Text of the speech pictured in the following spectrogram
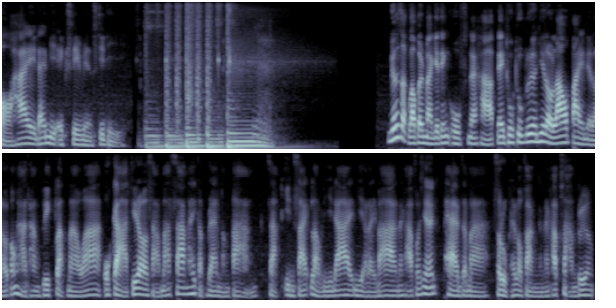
ขอให้ได้มี experience ที่ดี เนื่องจากเราเป็น marketing oops นะครับ ในทุกๆ เรื่องที่เราเล่าไปเนี่ยเราต้องหาทางพลิกกลับมาว่า โอกาสที่เราสามารถสร้างให้กับแบรนด์ต่างๆ จาก insight เหล่านี้ได้มีอะไรบ้างนะครับ เพราะฉะนั้นแพนจะมาสรุปให้เราฟังกันนะครับสามเรื่อง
